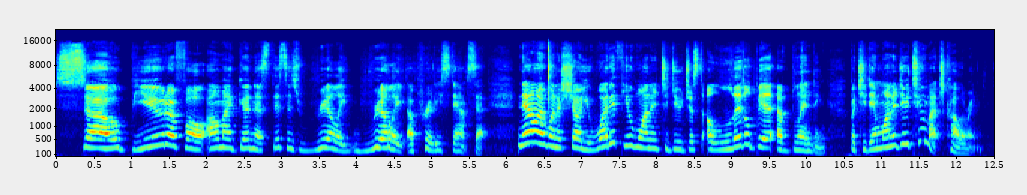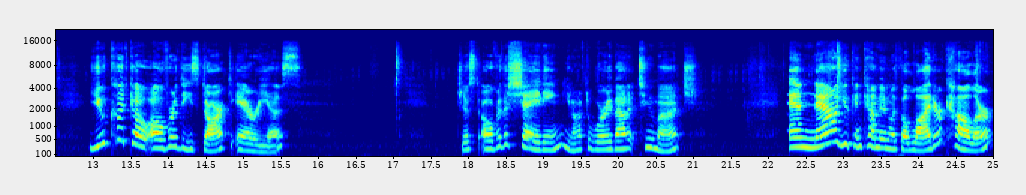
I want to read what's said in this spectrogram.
So beautiful. Oh my goodness. This is really, really a pretty stamp set. Now I want to show you what if you wanted to do just a little bit of blending, but you didn't want to do too much coloring. You could go over these dark areas, just over the shading. You don't have to worry about it too much. And now you can come in with a lighter color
